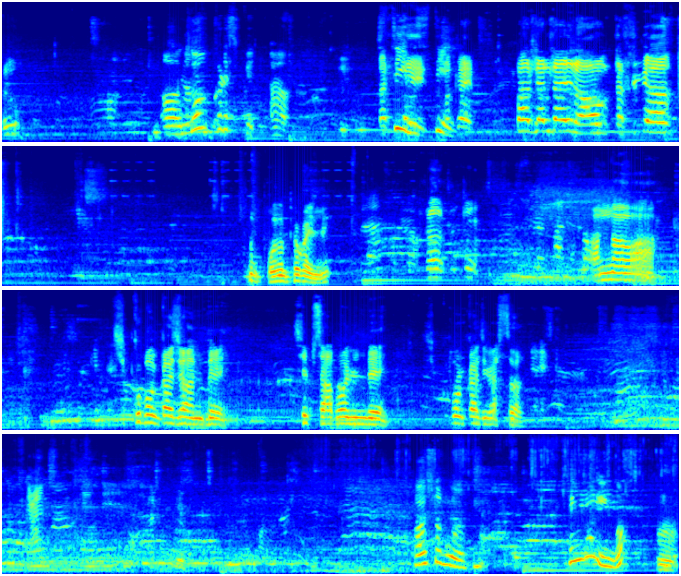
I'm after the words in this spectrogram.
Thứ. 어, no crispy. 아, Steam, steam. Ok. Sự cơ. 번호표가 있네. 안 나와. 19번까지 왔는데, 14번인데, 19번까지 갔어. 맛있어 보여. 생각인가? 응.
